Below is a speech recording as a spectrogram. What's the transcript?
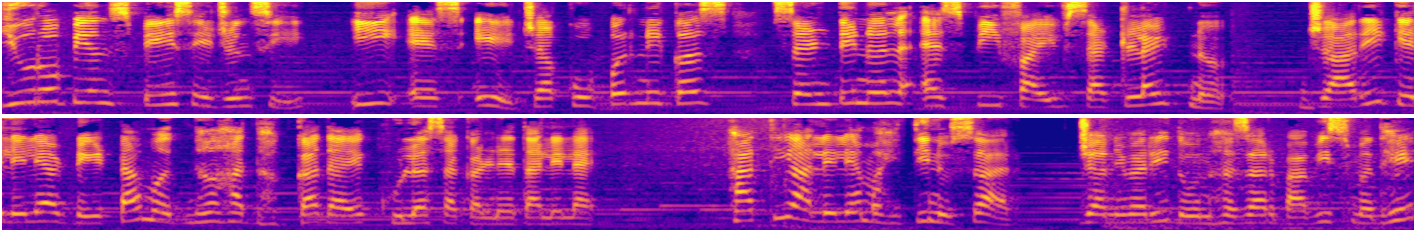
European space agency E S एच्या Copernicus Sentinel S P five सॅटेलाइटनं जारी केलेल्या डेटामधनं हा धक्कादायक खुलासा करण्यात आलेला आहे. हाती आलेल्या माहितीनुसार जानेवारी दोन हजार बावीसमध्ये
